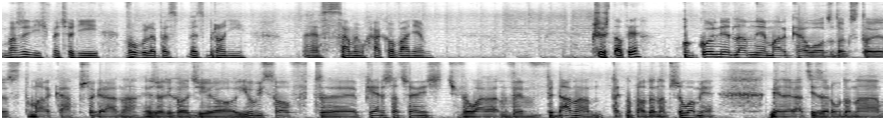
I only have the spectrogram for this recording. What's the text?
marzyliśmy, czyli w ogóle bez, bez broni, e, z samym hakowaniem. Krzysztofie? Ogólnie dla mnie marka Watch Dogs to jest marka przegrana, jeżeli chodzi o Ubisoft. E, Pierwsza część wyła, wy, wydana tak naprawdę na przełomie generacji, zarówno na,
